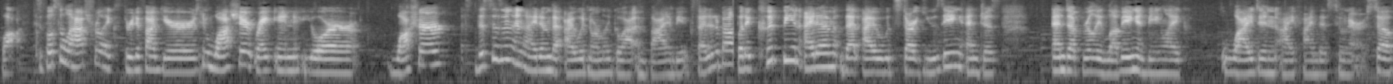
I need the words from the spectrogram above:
cloth. It's supposed to last for like three to five years. You can wash it right in your washer. This isn't an item that I would normally go out and buy and be excited about, but it could be an item that I would start using and just end up really loving and being like, why didn't I find this sooner? So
